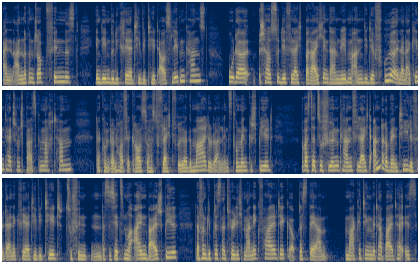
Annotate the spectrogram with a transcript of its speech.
einen anderen Job findest, in dem du die Kreativität ausleben kannst? Oder schaust du dir vielleicht Bereiche in deinem Leben an, die dir früher in deiner Kindheit schon Spaß gemacht haben? Da kommt dann häufig raus, du hast vielleicht früher gemalt oder ein Instrument gespielt, was dazu führen kann, vielleicht andere Ventile für deine Kreativität zu finden. Das ist jetzt nur ein Beispiel. Davon gibt es natürlich mannigfaltig, ob das der Marketing-Mitarbeiter ist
